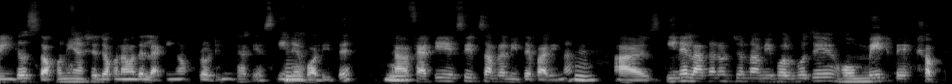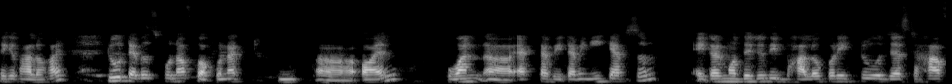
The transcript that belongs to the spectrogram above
রিঙ্কলস তখনই আসে যখন আমাদের ল্যাকিং অফ প্রোটিন থাকে স্কিনে বডিতে ফ্যাটি অ্যাসিডস আমরা নিতে পারি না। আর স্কিনে লাগানোর জন্য আমি বলব যে হোমমেড প্যাক সব থেকে ভালো হয়। Two tablespoon of coconut oil one একটা ভিটামিন ই ক্যাপসুল এটার মধ্যে যদি ভালো করে একটু just half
